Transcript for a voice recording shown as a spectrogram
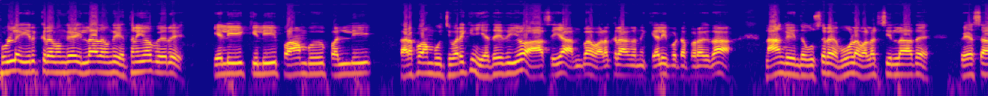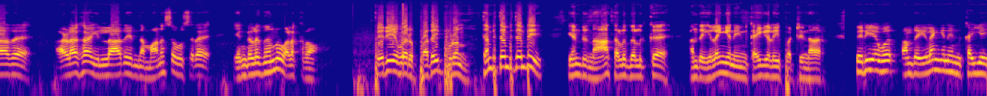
புள்ளை இருக்கிறவங்க இல்லாதவங்க எத்தனையோ பேர் எலி கிளி பாம்பு பல்லி கரப்பாம்பூச்சி வரைக்கும் எதை எதையோ ஆசையாக அன்பாக வளர்க்குறாங்கன்னு கேள்விப்பட்ட பிறகு தான் நாங்கள் இந்த உசுரை மூளை வளர்ச்சி இல்லாத பேசாத அழகாக இல்லாத இந்த மனுஷ உசுரை எங்களுதுன்னு வளர்க்குறோம். பெரியவர் பதைப்புடன் தம்பி தம்பி தம்பி என்று நான் தழுதழுக்க அந்த இளைஞனின் கைகளை பற்றினார். பெரியவர் அந்த இளைஞனின் கையை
